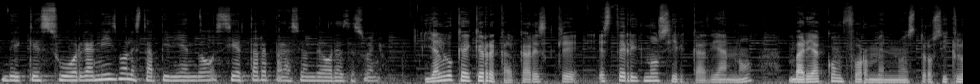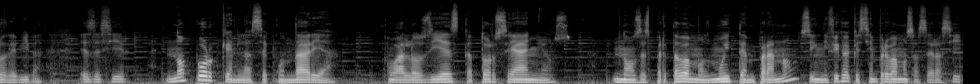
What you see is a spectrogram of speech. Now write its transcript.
de que su organismo le está pidiendo cierta reparación de horas de sueño. Y algo que hay que recalcar es que este ritmo circadiano varía conforme nuestro ciclo de vida. Es decir, no porque en la secundaria o a los 10, 14 años nos despertábamos muy temprano, significa que siempre vamos a ser así.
